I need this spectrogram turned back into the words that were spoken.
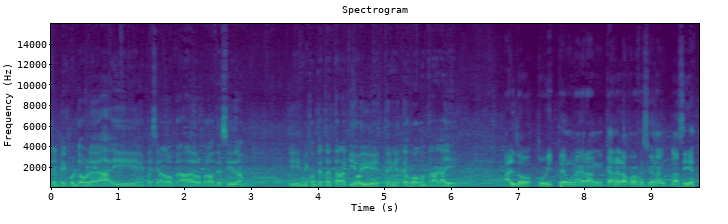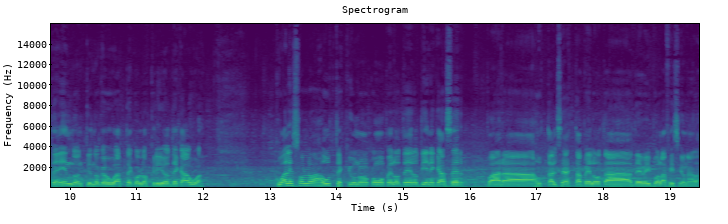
del béisbol AA y en especial a la de los Bravos de Sidra. Y muy contento de estar aquí hoy este, en este juego contra Calle. Aldo, tuviste una gran carrera profesional, la sigues teniendo, entiendo que jugaste con los críos de Cagua. ¿Cuáles son los ajustes que uno como pelotero tiene que hacer para ajustarse a esta pelota de béisbol aficionada?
